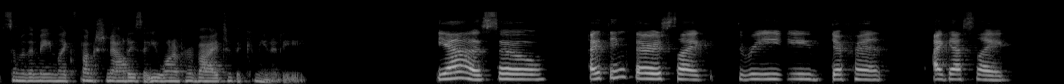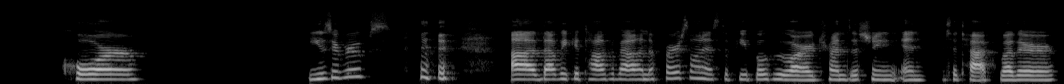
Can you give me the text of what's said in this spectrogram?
some of the main like functionalities that you want to provide to the community? Yeah so i think there's like three different i guess like core user groups uh, that we could talk about. And the first one is the people who are transitioning into tech, whether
